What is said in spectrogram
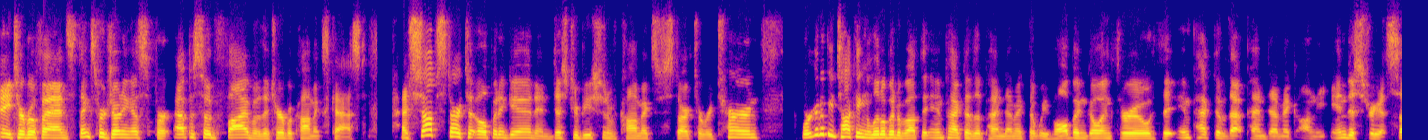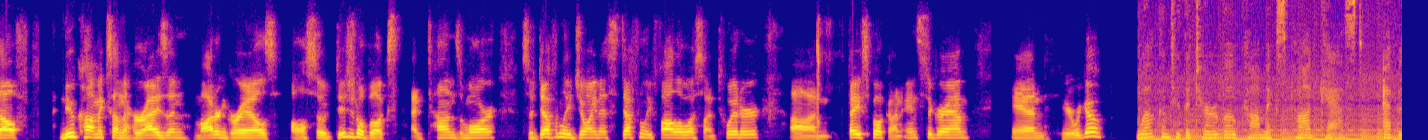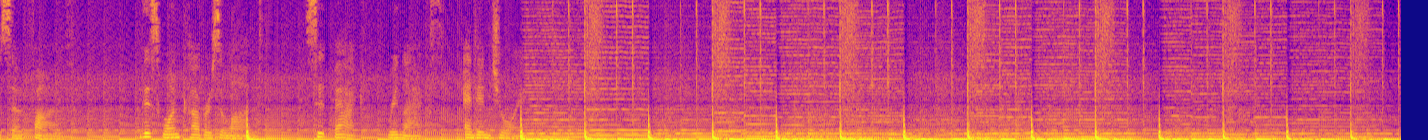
Hey, Turbo fans. Thanks for joining us for episode five of the Turbo Comics cast. As shops start to open again and distribution of comics start to return, we're going to be talking a little bit about the impact of the pandemic that we've all been going through, the impact of that pandemic on the industry itself, new comics on the horizon, modern grails, also digital books, and tons more. So definitely join us. Definitely follow us on Twitter, on Facebook, on Instagram. And here we go. Welcome to the Turbo Comics Podcast, Episode 5. This one covers a lot. Sit back, relax, and enjoy.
